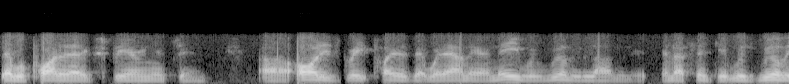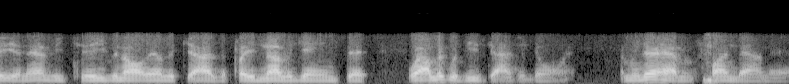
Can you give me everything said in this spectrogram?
that were part of that experience. And uh, all these great players that were down there, and they were really loving it. And I think it was really an envy to even all the other guys that played in other games. That wow, look what these guys are doing. I mean, they're having fun down there,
